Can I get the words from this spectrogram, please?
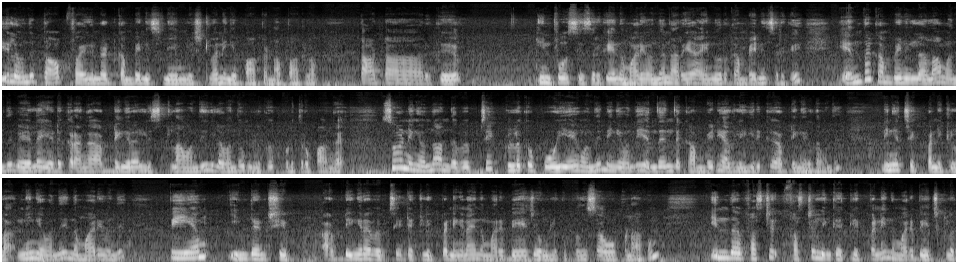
இதில் வந்து top five hundred companies name லிஸ்ட்லாம் நீங்கள் பார்க்கணுன்னா பார்க்கலாம். டாட்டா இருக்குது இன்ஃபோசிஸ் இருக்குது இந்த மாதிரி வந்து நிறைய ஐநூறு கம்பெனிஸ் இருக்குது எந்த கம்பெனிலலாம் வந்து வேலை எடுக்கிறாங்க அப்படிங்கிற லிஸ்ட்லாம் வந்து இதில் வந்து உங்களுக்கு கொடுத்துருப்பாங்க. ஸோ நீங்கள் வந்து அந்த வெப்சைட்குள்ளே போயே வந்து நீங்கள் வந்து எந்தெந்த கம்பெனி அதில் இருக்குது அப்படிங்கிறத வந்து நீங்கள் செக் பண்ணிக்கலாம். நீங்கள் வந்து இந்த மாதிரி வந்து பிஎம் இன்டர்ன்ஷிப் அப்படிங்கிற வெப்சைட்டை கிளிக் பண்ணிங்கன்னா இந்த மாதிரி பேஜ் உங்களுக்கு புதுசாக ஓப்பன் ஆகும். இந்த ஃபஸ்ட்டு ஃபஸ்ட்டு லிங்க்கை கிளிக் பண்ணி இந்த மாதிரி பேஜ்குள்ளே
